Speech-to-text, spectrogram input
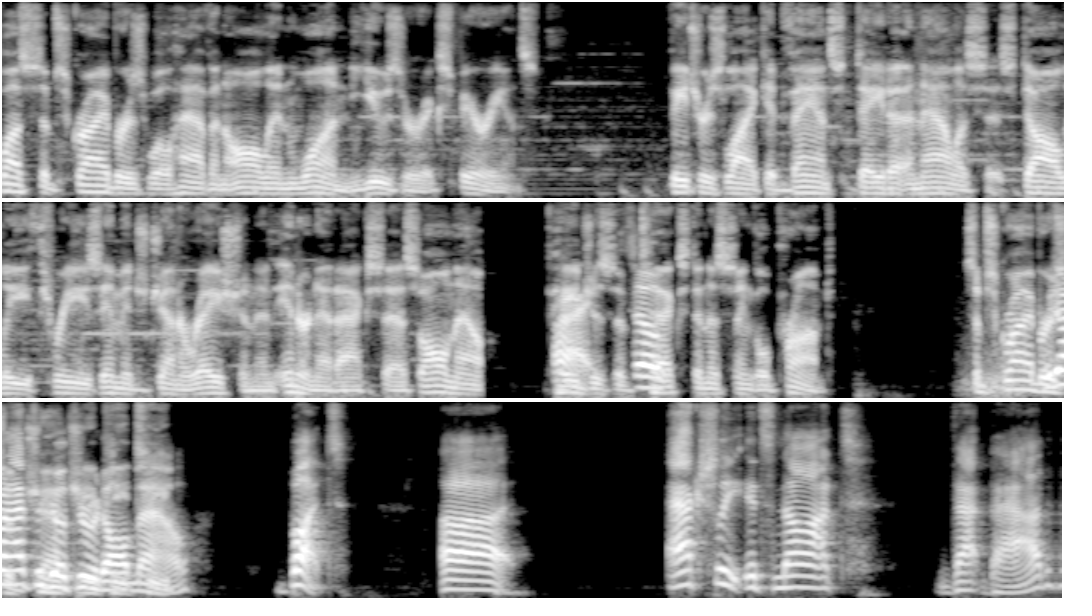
Plus subscribers will have an all-in-one user experience. Features like advanced data analysis, DALL-E 3's image generation, and internet access all now pages right, of so text in a single prompt. Subscribers don't have to go through it all now. But uh, actually, it's not that bad.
